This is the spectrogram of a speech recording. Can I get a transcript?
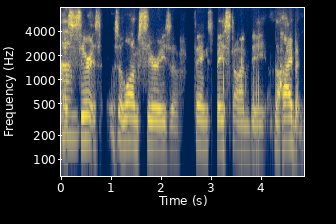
a um, series it was a long series of things based on the the Haibun,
